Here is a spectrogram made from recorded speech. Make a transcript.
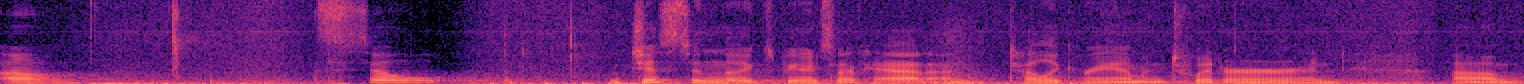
Um, so, just in the experience I've had on Telegram and Twitter, and um,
